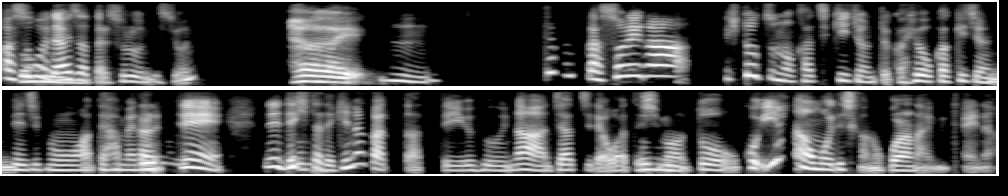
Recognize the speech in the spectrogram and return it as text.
がすごい大事だったりするんですよね。うん、はい。うん。でも、か、それが一つの価値基準というか評価基準で自分を当てはめられて、うん、で、できた、できなかったっていう風なジャッジで終わってしまうと、うん、こう嫌な思い出しか残らないみたいな。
